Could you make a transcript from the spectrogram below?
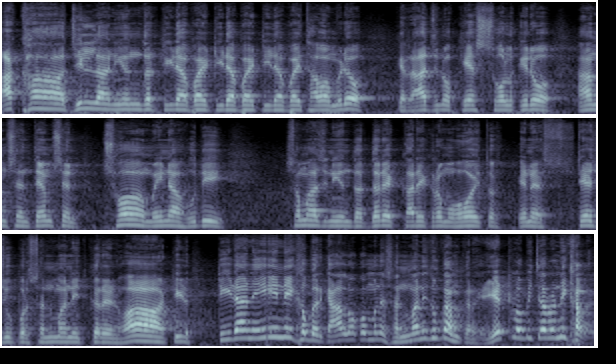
આખા જિલ્લાની અંદર ટીડાભાઈ ટીડાભાઈ ટીડાભાઈ થવા મળ્યો કે રાજનો કેસ સોલ્વ કર્યો, આમ છે ને તેમ છે ને છ મહિના સુધી સમાજની અંદર દરેક કાર્યક્રમો હોય તો એને સ્ટેજ ઉપર સન્માનિત કરે વાહ, ટીડ ટીડાને એ નહીં ખબર કે આ લોકો મને સન્માનિત શું કામ કરે? એટલો બિચારો નહીં ખાવે.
